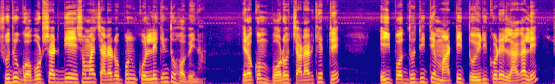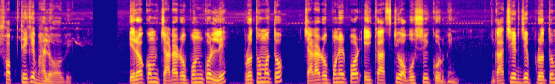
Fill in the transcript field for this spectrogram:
শুধু গোবর সার দিয়ে এ সময় চারা রোপণ করলে কিন্তু হবে না। এরকম বড় চারার ক্ষেত্রে এই পদ্ধতিতে মাটি তৈরি করে লাগালে সব থেকে ভালো হবে। এরকম চারা রোপণ করলে প্রথমত চারা রোপণের পর এই কাজটি অবশ্যই করবেন। গাছের যে প্রথম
